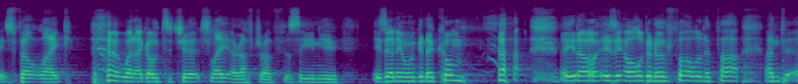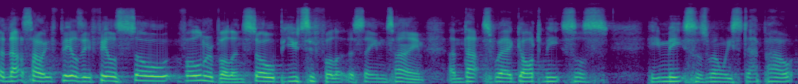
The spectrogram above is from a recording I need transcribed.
It's felt like when I go to church later after I've seen you, is anyone going to come? you know, is it all going to have fallen apart? And, and that's how it feels. It feels so vulnerable and so beautiful at the same time. And that's where God meets us. He meets us when we step out.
